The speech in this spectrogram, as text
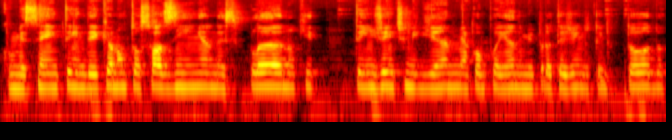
comecei a entender que eu não estou sozinha nesse plano, que tem gente me guiando, me acompanhando, me protegendo o tempo todo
